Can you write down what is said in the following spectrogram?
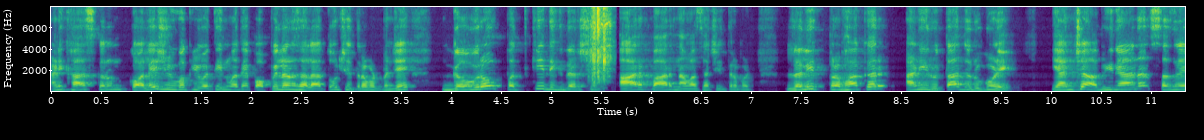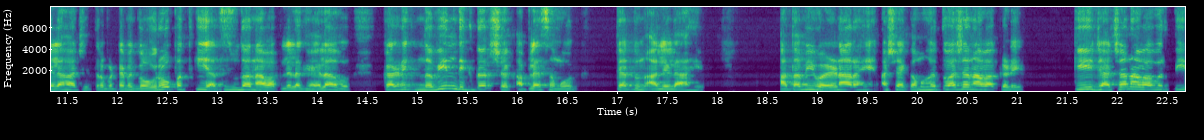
आणि खास करून कॉलेज युवक युवतींमध्ये पॉप्युलर झाला तो चित्रपट म्हणजे गौरव पत्की दिग्दर्शित आर पार नावाचा चित्रपट. ललित प्रभाकर आणि ऋता दुर्गुळे यांच्या अभिनयानं सजलेला हा चित्रपट त्यामुळे गौरव पत्की याचं सुद्धा नाव आपल्याला घ्यायला हवं कारण एक नवीन दिग्दर्शक आपल्यासमोर त्यातून आलेला आहे. आता मी वळणार आहे अशा एका महत्त्वाच्या नावाकडे की ज्याच्या नावावरती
